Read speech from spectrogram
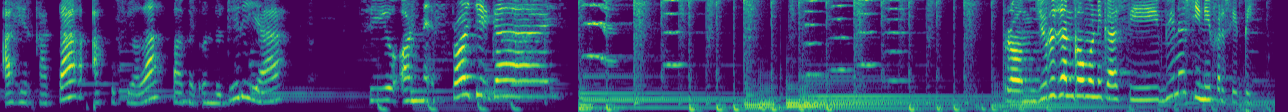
Akhir kata, aku Viola pamit undur diri ya. See you on next project guys. From Jurusan Komunikasi Binus University.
